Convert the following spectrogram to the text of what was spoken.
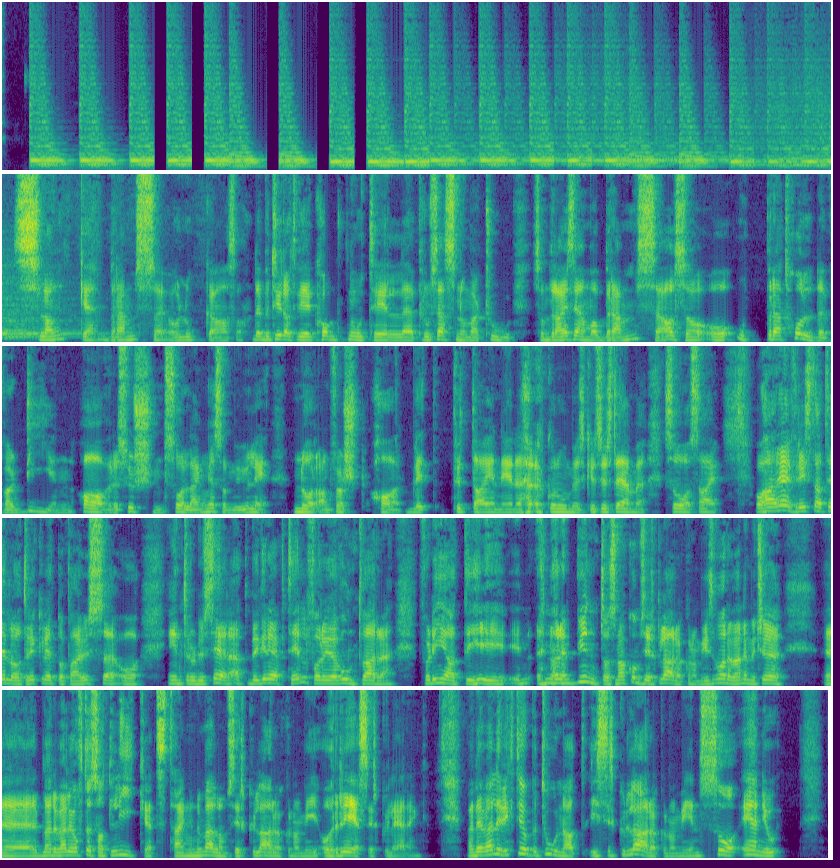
Slanke, bremse og lukke. Altså. Det betyr at vi er kommet nå til eh, prosess nummer to, som dreier seg om å bremse, altså å opprettholde verdien av ressursen så lenge som mulig når han først har blitt putta inn i det økonomiske systemet, så å si. Og Her er jeg frista til å trykke litt på pause og introdusere et begrep til for å gjøre vondt verre. Fordi at de, når en begynte å snakke om sirkulærøkonomi, så var det veldig mye ble det veldig ofte satt likhetstegn mellom sirkulærøkonomi og resirkulering. Men det er veldig viktig å betone at i sirkulærøkonomien så er en jo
